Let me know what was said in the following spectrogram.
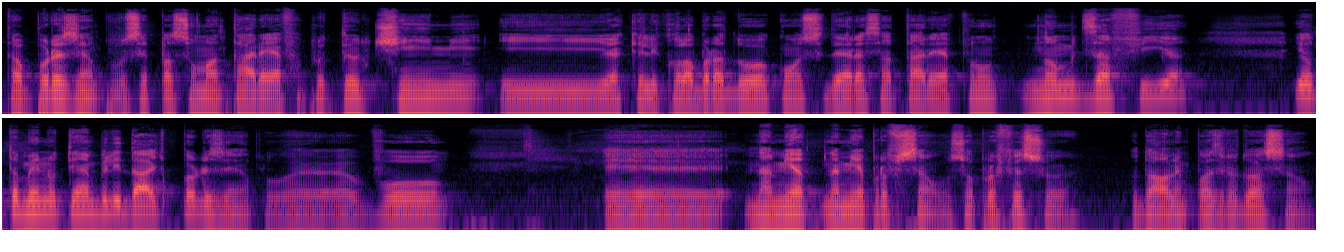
Então, por exemplo, você passou uma tarefa para o teu time e aquele colaborador considera essa tarefa não, não me desafia e eu também não tenho habilidade, por exemplo. Eh, Eu vou eh, na minha na minha profissão, eu sou professor, eu dou aula em pós-graduação.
